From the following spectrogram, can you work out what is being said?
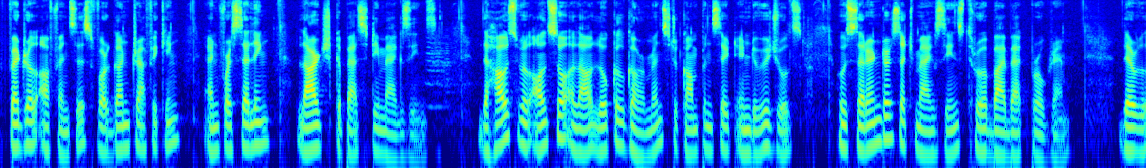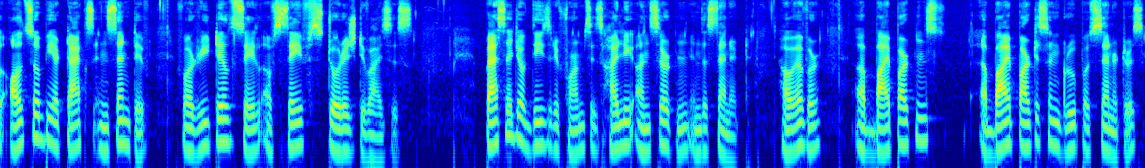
federal offenses for gun trafficking and for selling large capacity magazines. The House will also allow local governments to compensate individuals who surrender such magazines through a buyback program. There will also be a tax incentive for retail sale of safe storage devices. Passage of these reforms is highly uncertain in the Senate. However, a bipartisan, a bipartisan group of senators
